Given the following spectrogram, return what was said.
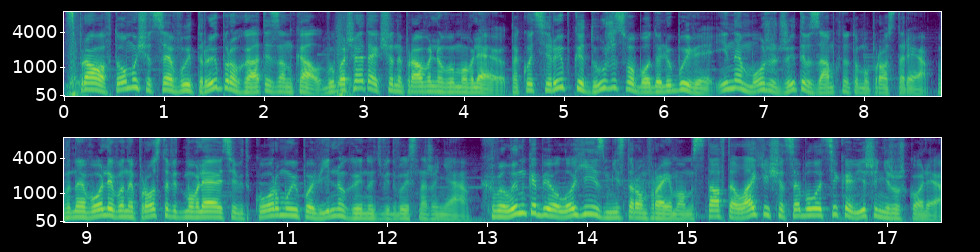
Справа в тому, що це вид риб рогатий занкал. Вибачайте, якщо неправильно вимовляю. Так от ці рибки дуже свободолюбиві і не можуть жити в замкнутому просторі. В неволі вони просто відмовляються від корму і повільно гинуть від виснаження. Хвилинка біології з містером Фреймом. Ставте лайки, що це було цікавіше, ніж у школі.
